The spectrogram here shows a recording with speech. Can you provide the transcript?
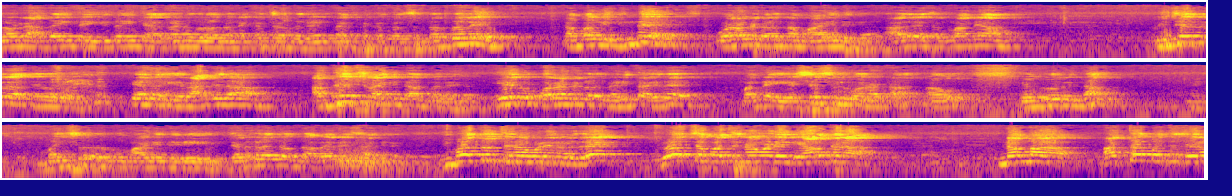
ನೋಡ್ರಿ, ಅದೈತೆ, ಇದೈತೆ ಹಗರಣಗಳು ಅನ್ನೋ ಲೆಕ್ಕಾಚಾರದಲ್ಲಿ ಹೇಳ್ತಾ ಇರ್ತಕ್ಕಂಥ ಸಂದರ್ಭದಲ್ಲಿ ನಮ್ಮಲ್ಲಿ ಹಿಂದೆ ಹೋರಾಟಗಳನ್ನ ಮಾಡಿದ್ದೀವಿ. ಆದ್ರೆ ಸನ್ಮಾನ್ಯ ವಿಜೇಂದ್ರ ದೇವರು, ಏನು ಈ ರಾಜ್ಯದ ಅಧ್ಯಕ್ಷರಾಗಿದ್ದಾದ್ಮೇಲೆ ಏನು ಹೋರಾಟಗಳು ನಡೀತಾ ಇದೆ, ಮೊನ್ನೆ ಯಶಸ್ವಿ ಹೋರಾಟ ನಾವು ಬೆಂಗಳೂರಿಂದ ಮೈಸೂರವರೆಗೂ ಮಾಡಿದ್ದೀರಿ. ಜನಗಳಲ್ಲಿ ಒಂದು ಅವೇರ್ನೆಸ್ ಆಗಿದೆ. ಇವತ್ತು ಚುನಾವಣೆ ನಡೆದ್ರೆ ಲೋಕಸಭಾ ಚುನಾವಣೆಯಲ್ಲಿ ಯಾವ ತರ? ನಮ್ಮ ಹತ್ತೊಂಬತ್ತು ಜನ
